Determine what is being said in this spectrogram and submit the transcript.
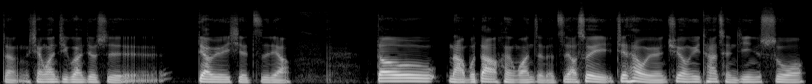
等相关机关就是调阅一些资料，都拿不到很完整的资料，所以监察委员屈永玉他曾经说，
